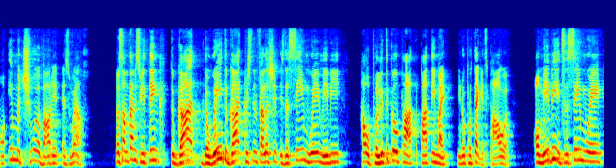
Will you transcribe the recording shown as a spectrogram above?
or immature about it as well. Know, sometimes we think to God, the way to guard Christian fellowship is the same way maybe how a political party might, you know, protect its power. Or maybe it's the same way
